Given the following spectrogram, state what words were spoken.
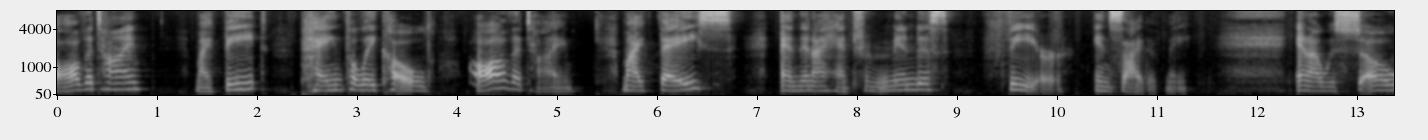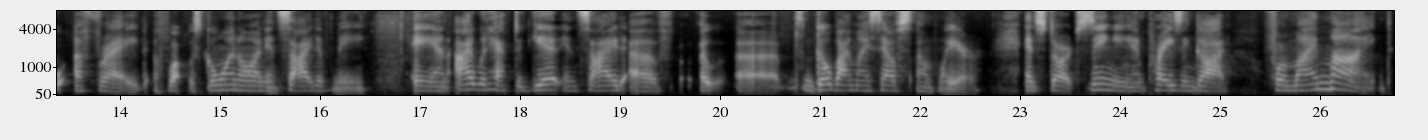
all the time, my feet painfully cold all the time, my face, and then I had tremendous fear inside of me. And I was so afraid of what was going on inside of me. And I would have to get inside of, uh, uh, go by myself somewhere and start singing and praising God for my mind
